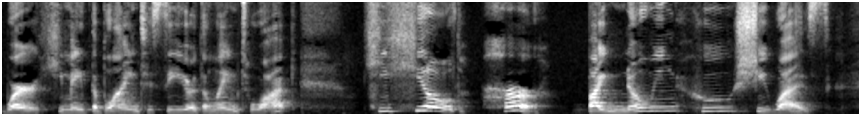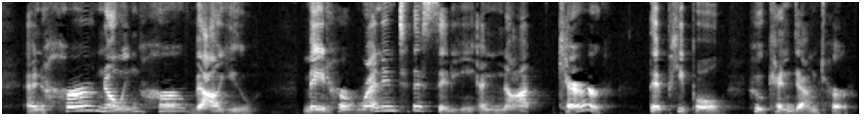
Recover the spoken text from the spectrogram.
where he made the blind to see or the lame to walk. He healed her by knowing who she was and her knowing her value made her run into the city and not care that people who condemned her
